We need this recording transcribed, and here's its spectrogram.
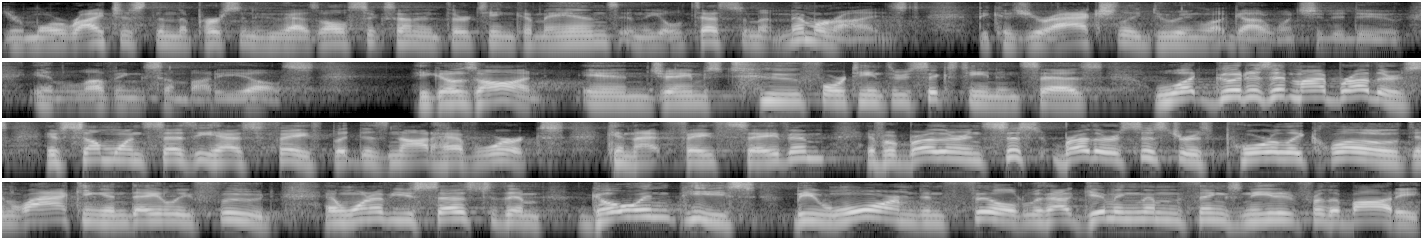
You're more righteous than the person who has all 613 commands in the Old Testament memorized because you're actually doing what God wants you to do in loving somebody else. He goes on in James 2 14 through 16 and says, What good is it, my brothers, if someone says he has faith but does not have works? Can that faith save him? If a brother, and sis- brother or sister is poorly clothed and lacking in daily food, and one of you says to them, Go in peace, be warmed and filled without giving them the things needed for the body,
